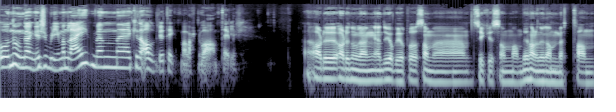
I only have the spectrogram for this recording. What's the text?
Og noen ganger så blir man lei, men jeg kunne aldri tenkt meg å vært noe annet heller. Har du, har du, noen gang, du jobber jo på samme sykehus som mannen din, har du noen gang møtt han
